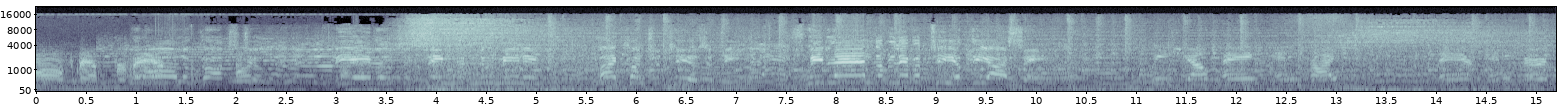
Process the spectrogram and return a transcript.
One small step for man. All of God's children be able to sing with new meaning. My country tears of thee. Sweet land of liberty of thee I sing. We shall pay any price, bear any curse,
